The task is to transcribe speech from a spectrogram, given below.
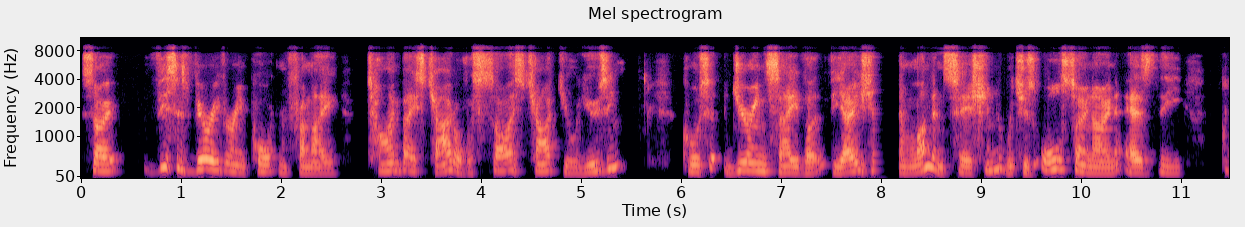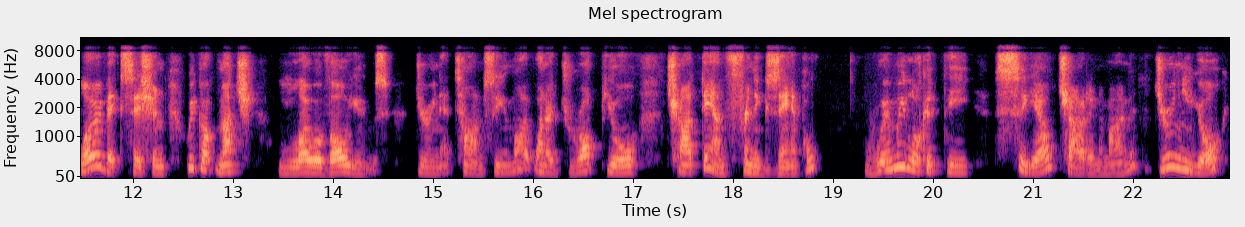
So this is very, very important from a time-based chart or the size chart you're using. Of course, during, say, the, the Asian and London session, which is also known as the Globex session, we've got much lower volumes during that time. So you might wanna drop your chart down. For an example, when we look at the CL chart in a moment, during New York,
